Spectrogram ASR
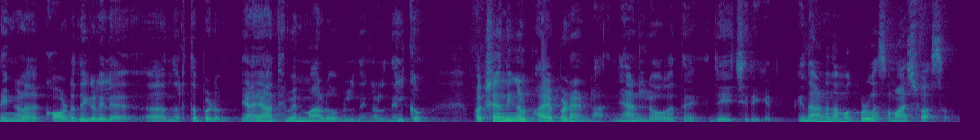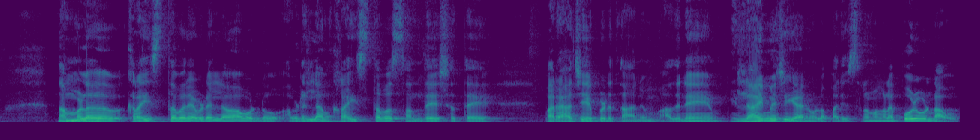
നിങ്ങൾ കോടതികളിൽ നിർത്തപ്പെടും. ന്യായാധിപന്മാരുടെ മുമ്പിൽ നിങ്ങൾ നിൽക്കും. പക്ഷേ നിങ്ങൾ ഭയപ്പെടേണ്ട ഞാൻ ലോകത്തെ ജയിച്ചിരിക്കുന്നു. ഇതാണ് നമുക്കുള്ള സമാശ്വാസം. നമ്മൾ ക്രൈസ്തവർ എവിടെല്ലാം ഉണ്ടോ അവിടെല്ലാം ക്രൈസ്തവ സന്ദേശത്തെ പരാജയപ്പെടുത്താനും അതിനെ ഇല്ലായ്മ ചെയ്യാനുമുള്ള പരിശ്രമങ്ങൾ എപ്പോഴും ഉണ്ടാവും.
